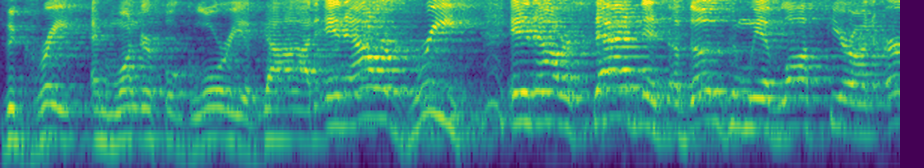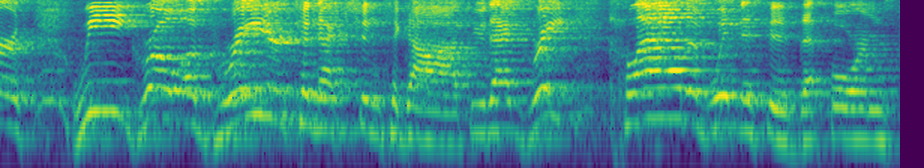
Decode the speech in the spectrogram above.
the great and wonderful glory of God. In our grief, in our sadness of those whom we have lost here on earth, we grow a greater connection to God through that great cloud of witnesses that forms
